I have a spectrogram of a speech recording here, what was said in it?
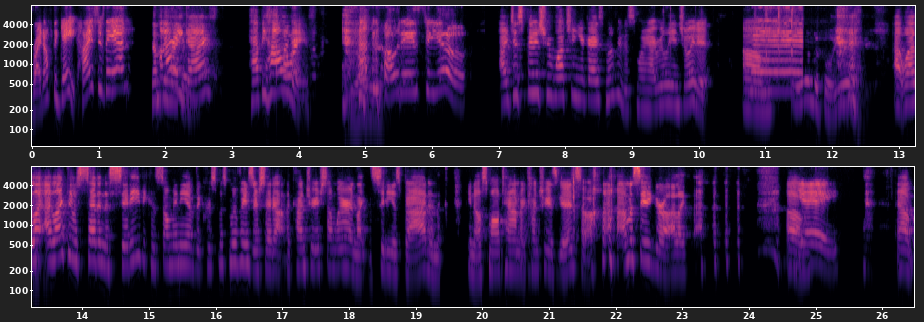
right off the gate. Hi, Suzanne. Jumping Hi, right in. guys. Happy holidays. Happy Happy holidays. holidays to you. I just finished your watching your guys' movie this morning. I really enjoyed it. Um, Yay. Wonderful. Yeah. uh, well, I, like I liked it was set in the city because so many of the Christmas movies are set out in the country or somewhere, and like the city is bad, and the you know small town or country is good. So I'm a city girl. I like that. um, Yay. um,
